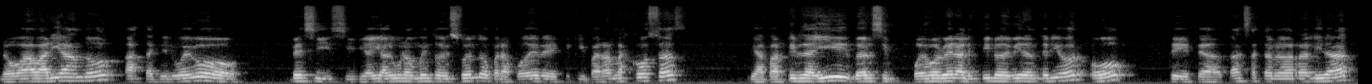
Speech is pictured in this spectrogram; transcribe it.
lo va variando hasta que luego ve si, si hay algún aumento de sueldo para poder eh, equiparar las cosas y a partir de ahí ver si puedes volver al estilo de vida anterior o te, te adaptas a esta nueva realidad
